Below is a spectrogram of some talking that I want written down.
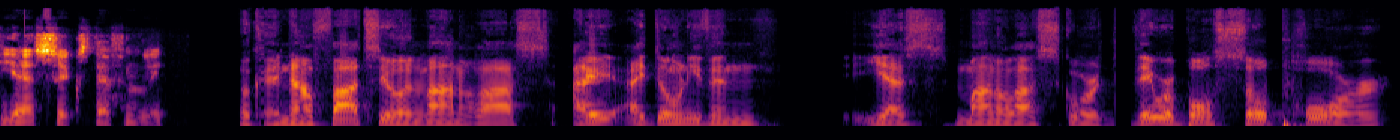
yeah, six, definitely. Okay, now Fazio and Manolas. I I don't even. Yes, Manolas scored. They were both so poor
